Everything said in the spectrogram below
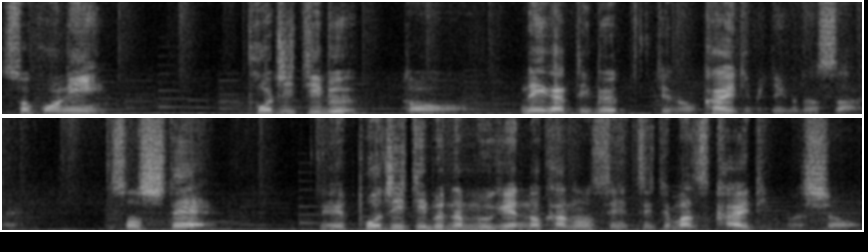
そこにポジティブとネガティブっていうのを書いてみてください。そして、えポジティブな無限の可能性についてまず書いてみましょ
